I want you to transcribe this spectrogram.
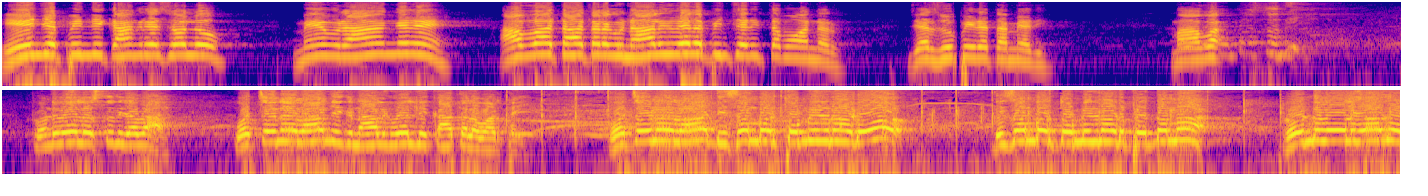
ఏం చెప్పింది కాంగ్రెస్ వాళ్ళు? మేము రాగానే అవ్వ తాతలకు నాలుగు వేల పింఛన్ ఇస్తాము అన్నారు. జర చూపిరా తమ్మి అది. మా అవ్వ వస్తుంది. రెండు వేలు వస్తుంది కదా. వచ్చే నెల నీకు నాలుగు వేలు నీ ఖాతాలో పడతాయి. వచ్చే నెల డిసెంబర్ తొమ్మిది నాడు డిసెంబర్ తొమ్మిది నాడు పెద్దమ్మ రెండు వేలు కాదు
